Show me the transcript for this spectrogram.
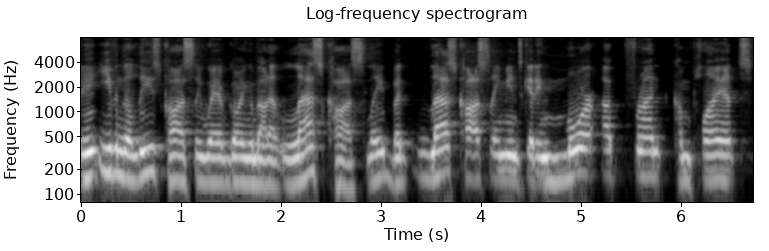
even the least costly way of going about it less costly, but less costly means getting more upfront compliance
